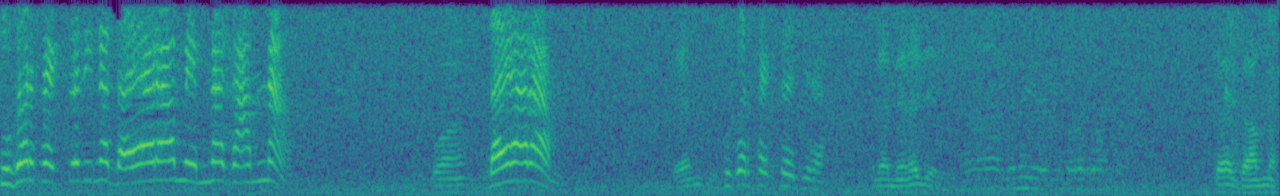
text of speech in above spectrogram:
સુગર ફેક્ટરી ના દયારામ એમના ગામના. દયારામ? સુગર ફેક્ટરી મેનેજર હા, મેનેજર મારા ગામના?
